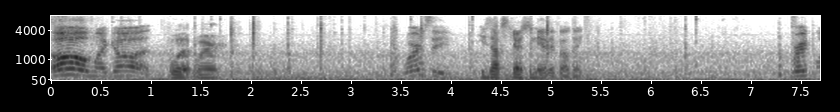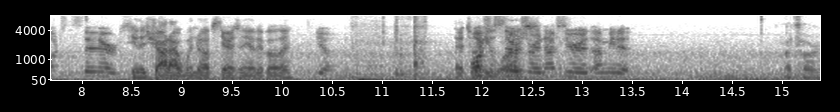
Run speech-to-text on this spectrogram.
Oh my god. What, where? Where is he? He's upstairs in the other building. Right, watch the stairs. See the shot out window upstairs in the other building? Yeah. That's Watch where the he stairs was. right now, serious. I mean it. That's hard.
